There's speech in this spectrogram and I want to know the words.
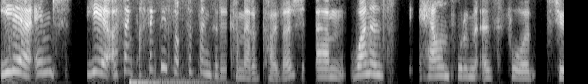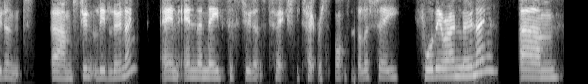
Yeah, and yeah, I think I think there's lots of things that have come out of COVID. Um, one is how important it is for student um, student led learning and and the need for students to actually take responsibility for their own learning. Um,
